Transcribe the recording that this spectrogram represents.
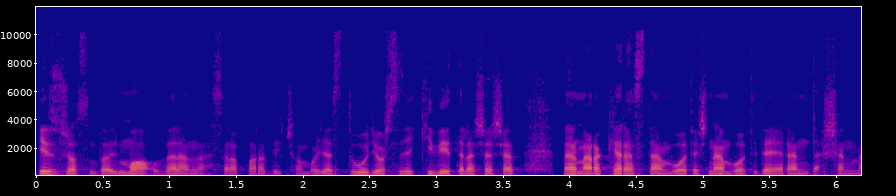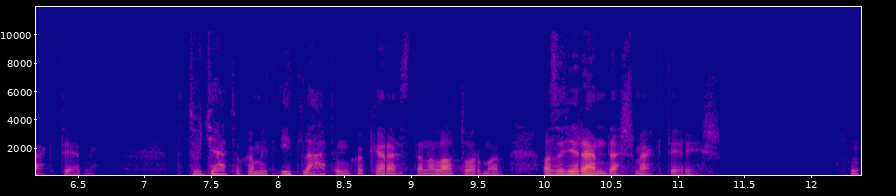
Jézus azt mondta, hogy ma velem leszel a paradicsomban. Hogy ez túl gyors, ez egy kivételes eset, mert már a kereszten volt, és nem volt ideje rendesen megtérni. De tudjátok, amit itt látunk a kereszten, a latorban, az egy rendes megtérés.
